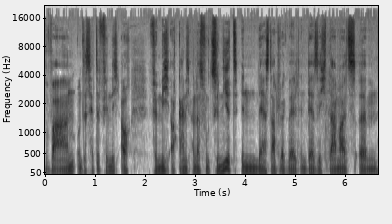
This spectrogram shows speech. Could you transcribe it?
waren und das hätte, finde ich, auch für mich auch gar nicht anders funktioniert in der Star Trek-Welt, in der sich damals ähm,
